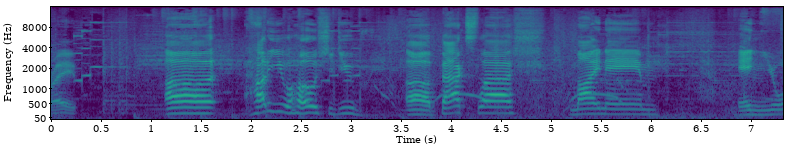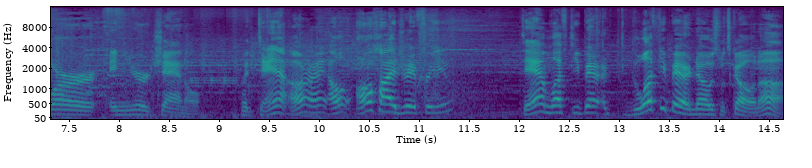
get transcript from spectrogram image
right. Uh, how do you host? You do, uh, backslash, my name, in your in your channel. But damn, all right, I'll I'll hydrate for you. Damn, Lefty Bear, Lefty Bear knows what's going on.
